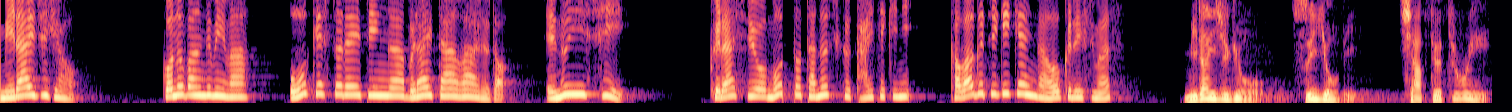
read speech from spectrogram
未来授業。この番組は、オーケストレーティング・ア・ブライター・ワールド NEC。暮らしをもっと楽しく快適に、川口義賢がお送りします。未来授業水曜日チャプター3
